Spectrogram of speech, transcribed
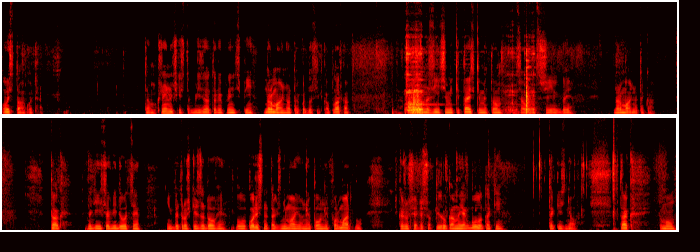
ось так от. Там криночки, стабілізатори, в принципі, нормально так от досить платка. Порівняно з іншими китайськими, то це от ще якби нормальна така. Так, надіюся, відео це якби трошки задовге було корисне. Так, знімаю не повний формат, бо скажу ще раз, що під руками як було, так і, так і зняв. Так, тому,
